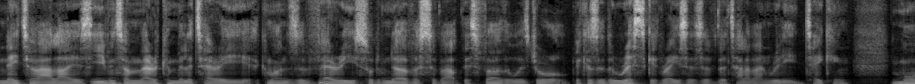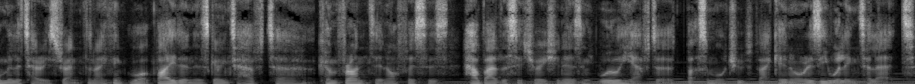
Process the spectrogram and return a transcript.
NATO allies, even some American military commanders are very sort of nervous about this further withdrawal because of the risk it raises of the Taliban really taking more military strength. And I think what Biden is going to have to confront in office is how bad the situation is and will he have to put some more troops back in or is he willing to let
